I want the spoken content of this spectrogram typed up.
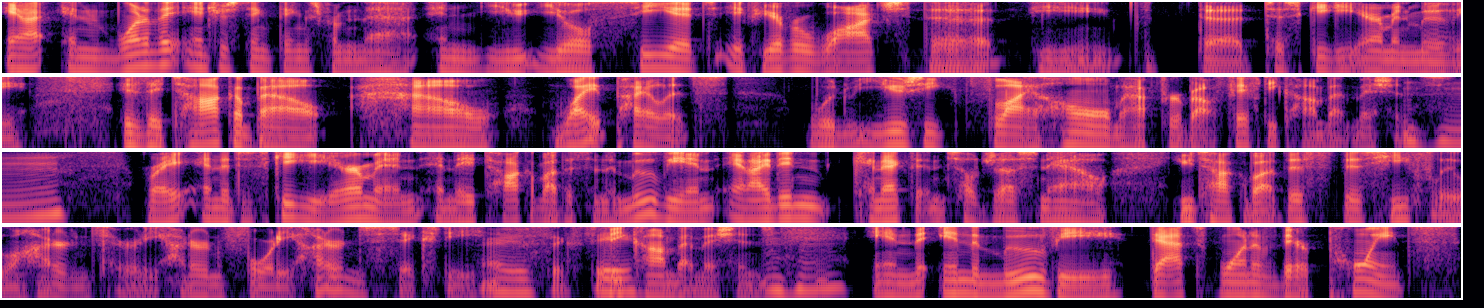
And I, and one of the interesting things from that, and you you'll see it if you ever watch the the the Tuskegee Airmen movie, is they talk about how white pilots would usually fly home after about 50 combat missions. Right. And the Tuskegee Airmen, and they talk about this in the movie, and, and I didn't connect it until just now. You talk about this, this he flew 130, 140, 160 160. state combat missions. In the in the movie, that's one of their points,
